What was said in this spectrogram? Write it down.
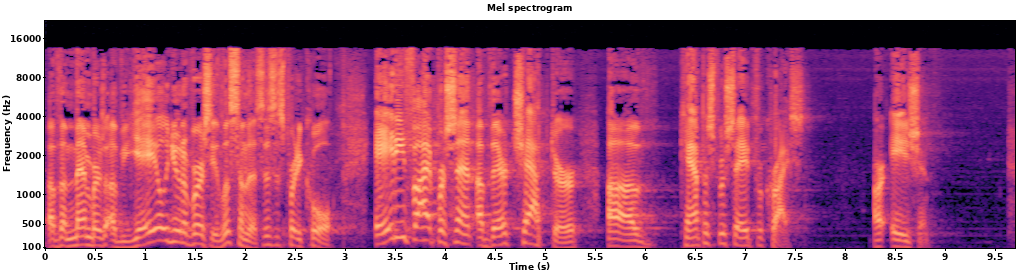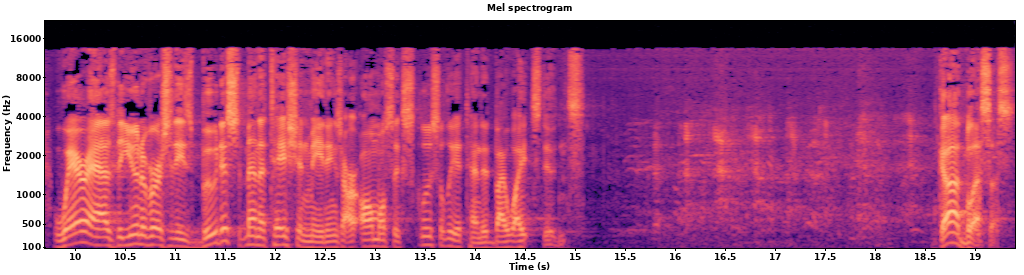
of the members of Yale University, listen to this, this is pretty cool. 85% of their chapter of Campus Crusade for Christ are Asian. Whereas the university's Buddhist meditation meetings are almost exclusively attended by white students. God bless us.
